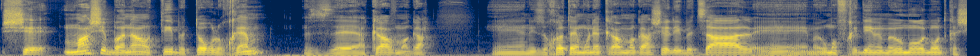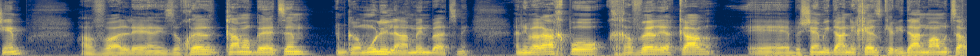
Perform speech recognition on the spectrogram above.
שמה שבנה אותי בתור לוחם זה הקרב מגע. אני זוכר את האימוני קרב מגע שלי בצה"ל, הם היו מפחידים, הם היו מאוד מאוד קשים, אבל אני זוכר כמה בעצם הם גרמו לי להאמין בעצמי. אני מארח פה חבר יקר, אה, בשם עידן יחזקאל. עידן, מה המצב?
